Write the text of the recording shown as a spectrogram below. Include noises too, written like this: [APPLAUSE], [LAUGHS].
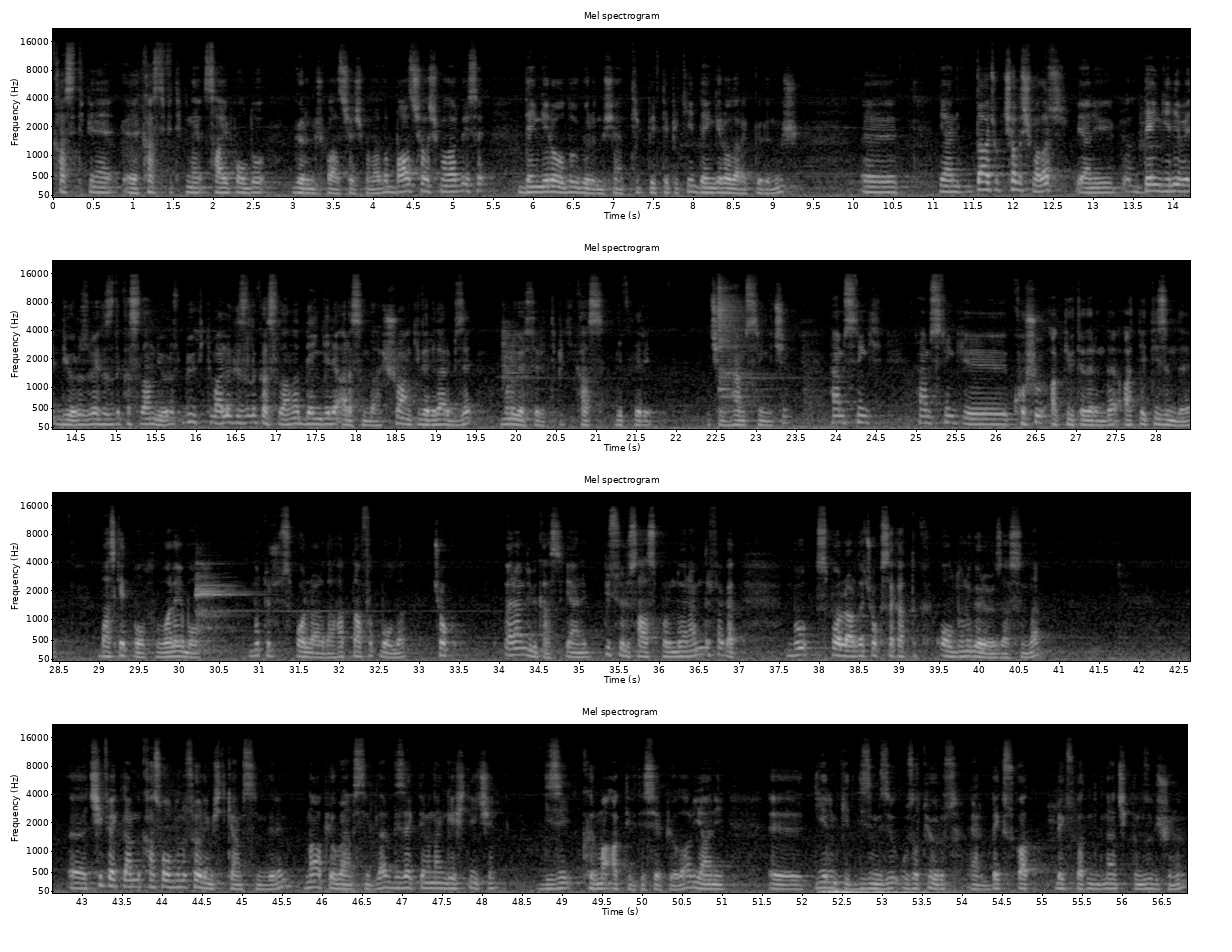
kas tipine e, kas tipi tipine sahip olduğu görülmüş bazı çalışmalarda. Bazı çalışmalarda ise dengeli olduğu görülmüş. Yani tip 1 tip 2 dengeli olarak görülmüş. Ee, yani daha çok çalışmalar yani dengeli ve diyoruz ve hızlı kasılan diyoruz. Büyük ihtimalle hızlı kasılanla dengeli arasında şu anki veriler bize bunu gösteriyor. Tip 2 kas lifleri için hamstring için. Hamstring hamstring e, koşu aktivitelerinde, atletizmde, basketbol, voleybol bu tür sporlarda hatta futbolda çok önemli bir kas. Yani bir sürü sağ sporunda önemlidir fakat bu sporlarda çok sakatlık olduğunu görüyoruz aslında. Ee, çift eklemli kas olduğunu söylemiştik hamstringlerin. Ne yapıyor bu hamstringler? Diz ekleminden geçtiği için dizi kırma aktivitesi yapıyorlar. Yani e, diyelim ki dizimizi uzatıyoruz. Yani back squat, back squat'ın dibinden çıktığımızı düşünün.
